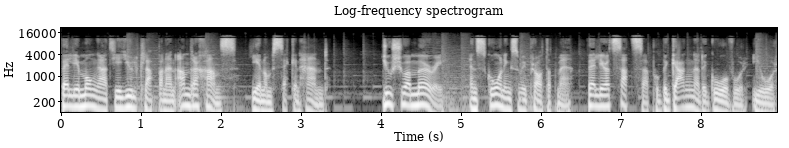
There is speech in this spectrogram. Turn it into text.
väljer många att ge julklapparna en andra chans genom second hand. Joshua Murray, en skåning som vi pratat med, väljer att satsa på begagnade gåvor i år.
